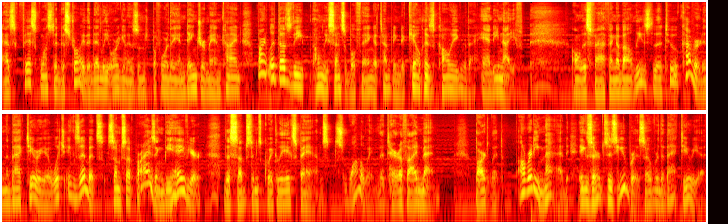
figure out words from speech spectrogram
As Fisk wants to destroy the deadly organisms before they endanger mankind, Bartlett does the only sensible thing, attempting to kill his colleague with a handy knife. All this faffing about leads to the two covered in the bacteria, which exhibits some surprising behavior. The substance quickly expands, swallowing the terrified men. Bartlett, already mad, exerts his hubris over the bacteria,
